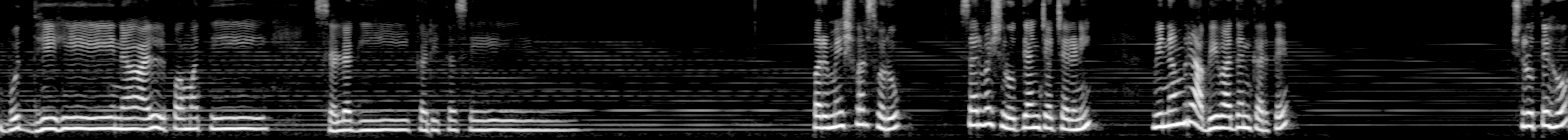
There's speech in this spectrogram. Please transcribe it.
बुद्धिहीन अल्पमती सलगी करीतसे परमेश्वर स्वरूप सर्व श्रोत्यांच्या चरणी विनम्र अभिवादन करते. श्रोते हो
